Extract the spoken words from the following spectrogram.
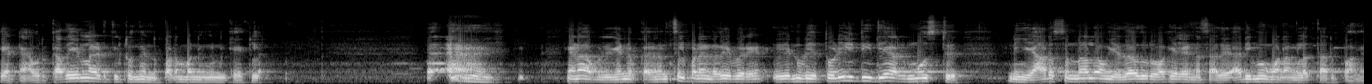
கேட்டேன். அவர் கதையெல்லாம் எடுத்துக்கிட்டு வந்து என்ன படம் பண்ணுங்கன்னு கேட்கல. ஏன்னா அவர் என்னை கன்சல்ட் பண்ண நிறைய பேர். என்னுடைய தொழில் ரீதியாக ஆல்மோஸ்ட்டு நீங்கள் யாரை சொன்னாலும் அவங்க ஏதாவது ஒரு வகையில் என்ன அது அறிமுகமானவங்களாக தான் இருப்பாங்க.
